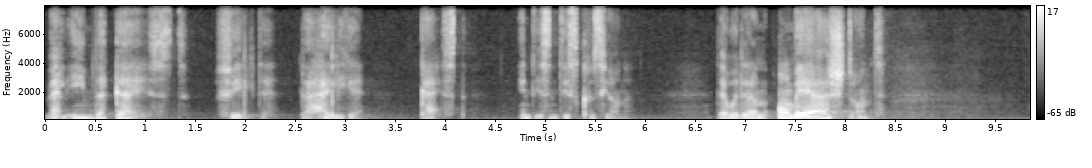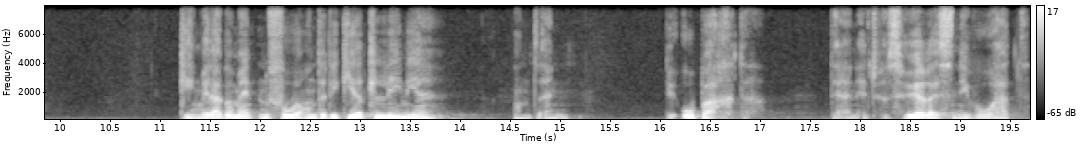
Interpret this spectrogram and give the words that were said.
weil ihm der Geist fehlte, der Heilige Geist in diesen Diskussionen. Der wurde dann unbeherrscht und ging mit Argumenten vor unter die Gürtellinie und ein Beobachter, der ein etwas höheres Niveau hat,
